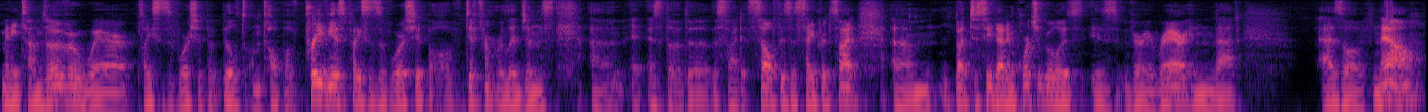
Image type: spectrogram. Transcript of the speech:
many times over where places of worship are built on top of previous places of worship of different religions, uh, as though the, the site itself is a sacred site. Um, but to see that in Portugal is, is very rare in that as of now,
